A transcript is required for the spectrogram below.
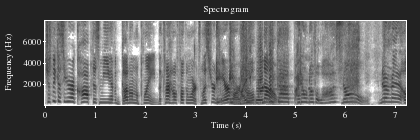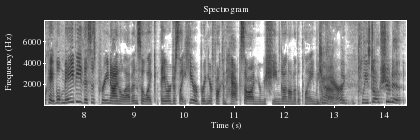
Just because you're a cop doesn't mean you have a gun on a plane. That's not how it fucking works. Unless you're an It, air it marshal. might work no. like that. I don't know the laws. No. No, no, no. Okay, well, maybe this is pre 9 11, so, like, they were just like, here, bring your fucking hacksaw and your machine gun onto the plane. We don't care. like, please don't shoot it.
